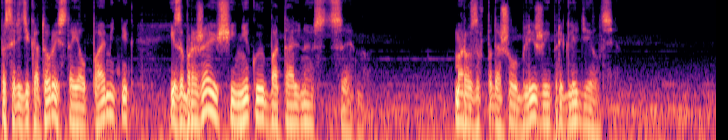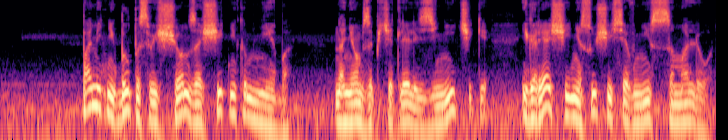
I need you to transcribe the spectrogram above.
посреди которой стоял памятник, изображающий некую батальную сцену. Морозов подошел ближе и пригляделся. Памятник был посвящен защитникам неба. На нем запечатлелись зенитчики и горящий, несущийся вниз самолет.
